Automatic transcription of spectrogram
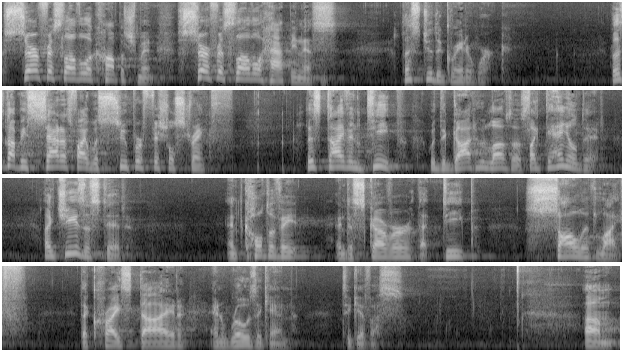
surface level accomplishment, surface level happiness, let's do the greater work. Let's not be satisfied with superficial strength. Let's dive in deep with the God who loves us, like Daniel did, like Jesus did, and cultivate and discover that deep, solid life that Christ died and rose again to give us. Um,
